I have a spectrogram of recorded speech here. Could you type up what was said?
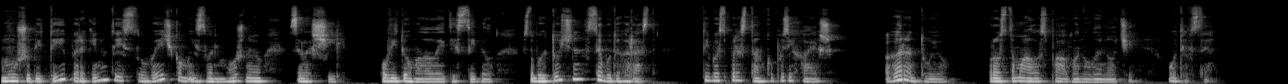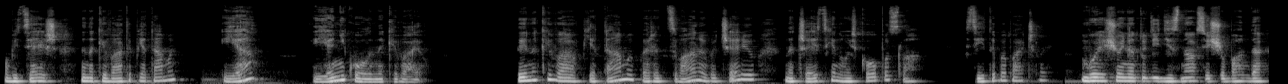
Мушу піти перекинутись словечком із вельможною Селешіль, повідомила леді Сибіл. З тобою точно все буде гаразд. Ти без перестанку позіхаєш. Гарантую, просто мало спав минулої ночі. От і все. Обіцяєш не накивати п'ятами? Я? Я ніколи не киваю. Ти накивав п'ятами перед званою вечерю на честь кінгойського посла. Всі тебе бачили. Бо я щойно тоді дізнався, що банда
